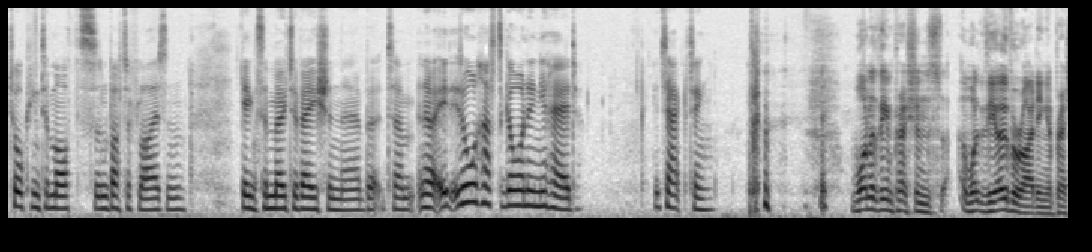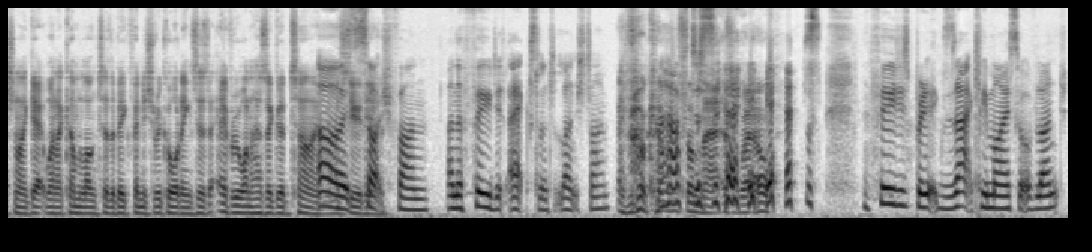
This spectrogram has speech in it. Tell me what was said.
talking to moths and butterflies and getting some motivation there. But um, no, it, it all has to go on in your head. It's acting. One of the impressions, uh, one of the overriding impression I get when I come along to the Big Finish recordings is that everyone has a good time Oh, in the it's such fun, and the food is excellent at lunchtime. Everyone comments on that say, as well. yes, the food is pretty, exactly my sort of lunch.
